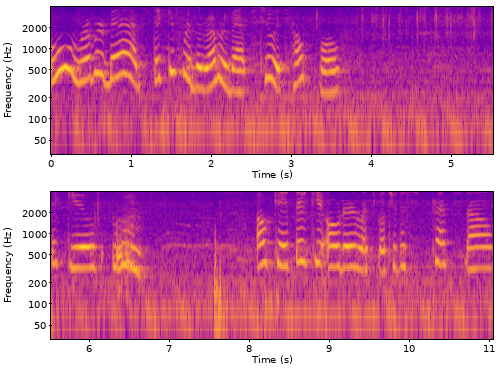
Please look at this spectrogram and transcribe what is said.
Ooh, rubber bands. Thank you for the rubber bands too. It's helpful. Thank you. okay, thank you, owner. Let's go to the pets now.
